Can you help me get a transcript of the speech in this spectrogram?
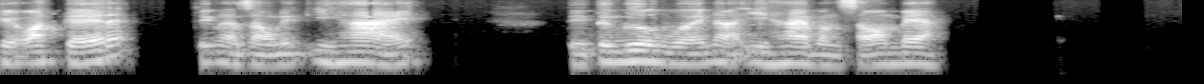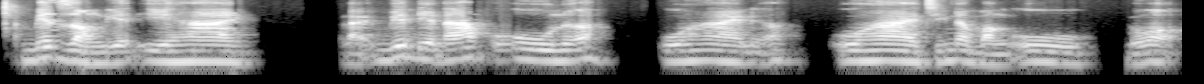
cái oát kế đấy tức là dòng điện I2 ấy, thì tương đương với là I2 bằng 6 ampe. Biết dòng điện I2 lại biết điện áp U nữa U2 nữa. U2 chính là bằng U đúng không?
